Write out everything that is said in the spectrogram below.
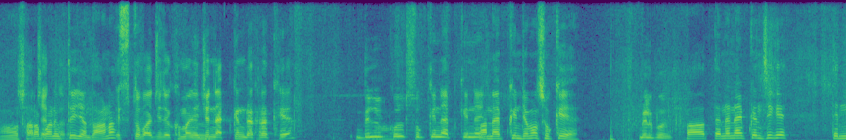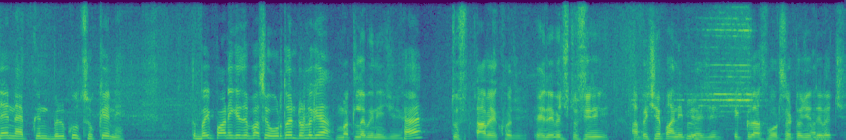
ਹਾਂ ਸਾਰਾ check ਪਾਣੀ ਉੱਤੇ ਹੀ। ਜਾਂਦਾ ਹਨਾ? ਇਸ ਤੋਂ ਬਾਅਦ ਜੀ ਦੇਖੋ ਮੈਂ ਨੀਚੇ ਨੈਪਕਿਨ ਰੱਖ ਰੱਖੇ ਆ ਬਿਲਕੁਲ ਸੁੱਕੇ ਨੈਪਕਿਨ ਆ ਹੈ ਨੈਪਕਿਨ ਜਮਾ ਸੁੱਕੇ ਆ ਬਿਲਕੁਲ ਆ ਤਿੰਨ ਨੈਪਕਿਨ ਸੀਗੇ ਤਿੰਨੇ ਨੈਪਕਿਨ ਬਿਲਕੁਲ ਸੁੱਕੇ ਨੇ ਤੇ ਬਈ ਪਾਣੀ ਕਿਸੇ ਪਾਸੇ ਹੋਰ ਤਾਂ ਨਹੀਂ ਡੁੱਲ ਗਿਆ ਮਤਲਬ ਹੀ ਨਹੀਂ ਜੀ ਹੈ ਤੁਸੀਂ ਆ ਵੇਖੋ ਜੀ ਇਹਦੇ ਵਿੱਚ ਤੁਸੀਂ ਆ ਪਿੱਛੇ ਪਾਣੀ ਪਿਆ ਜੀ ਇੱਕ ਗਲਾਸ ਹੋਰ ਸੱਟੋ ਜੀ ਇਹਦੇ ਵਿੱਚ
